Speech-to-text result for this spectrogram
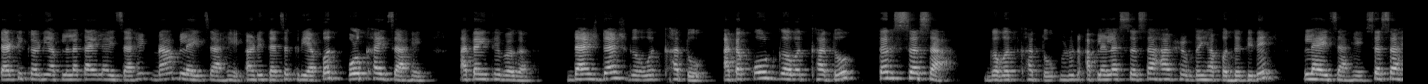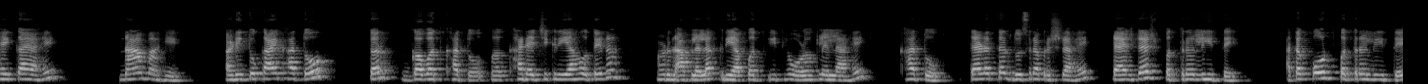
त्या ठिकाणी आपल्याला काय लिहायचं आहे? नाम लिहायचं आहे आणि त्याचं क्रियापद ओळखायचं आहे. आता इथे बघा. डॅश डॅश गवत खातो. आता कोण गवत खातो? तर ससा गवत खातो. म्हणून आपल्याला ससा हा शब्द ह्या पद्धतीने लिहायचा आहे. ससा हे काय आहे? नाम आहे. आणि तो काय खातो? तर गवत खातो. मग खाण्याची क्रिया होते ना? म्हणून आपल्याला क्रियापद इथे ओळखलेलं आहे. खातो. त्यानंतर दुसरा प्रश्न आहे डॅश डॅश पत्र लिहिते. आता कोण पत्र लिहिते?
